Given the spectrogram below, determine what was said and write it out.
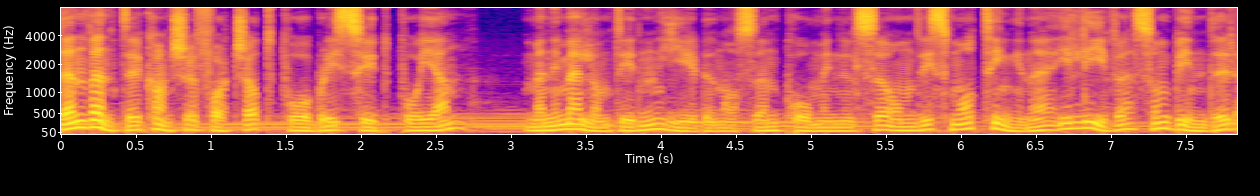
Den venter kanskje fortsatt på å bli sydd på igjen, men i mellomtiden gir den oss en påminnelse om de små tingene i livet som binder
